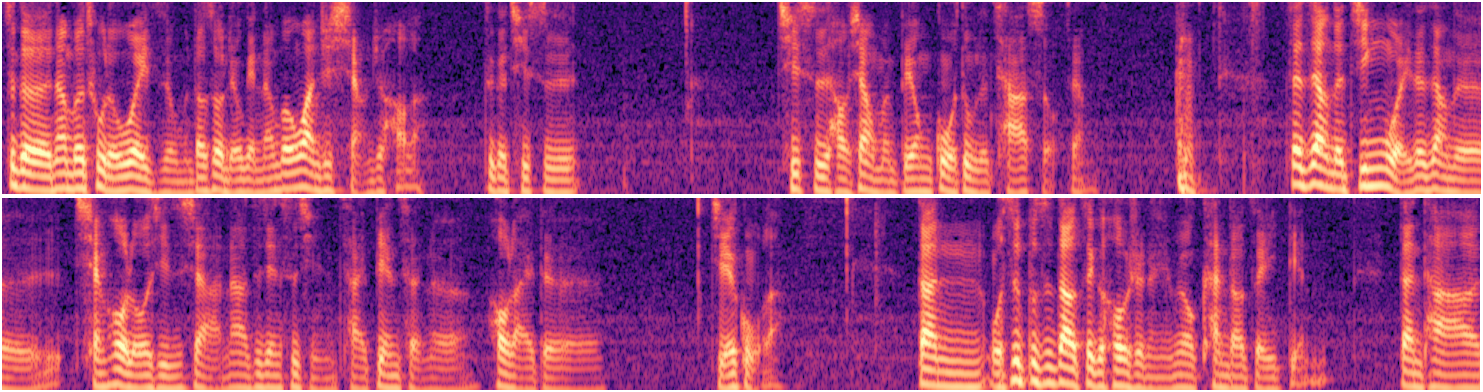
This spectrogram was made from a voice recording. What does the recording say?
这个 number two 的位置，我们到时候留给 number one 去想就好了。这个其实。其实好像我们不用过度的插手这样子，在这样的经纬，在这样的前后逻辑之下，那这件事情才变成了后来的结果了。但我是不知道这个候选人有没有看到这一点，但他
